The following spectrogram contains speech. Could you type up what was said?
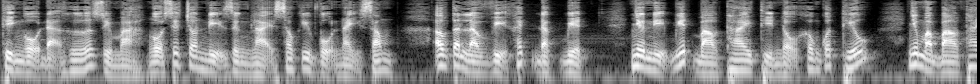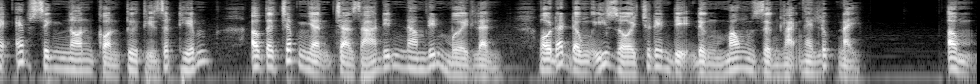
Thì ngộ đã hứa rồi mà, ngộ sẽ cho nị dừng lại sau khi vụ này xong. Ông ta là vị khách đặc biệt. Như nị biết bào thai thì nộ không có thiếu. Nhưng mà bào thai ép sinh non còn tươi thì rất hiếm. Ông ta chấp nhận trả giá đến 5 đến 10 lần. Ngộ đã đồng ý rồi cho nên nị đừng mong dừng lại ngay lúc này. Ông,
